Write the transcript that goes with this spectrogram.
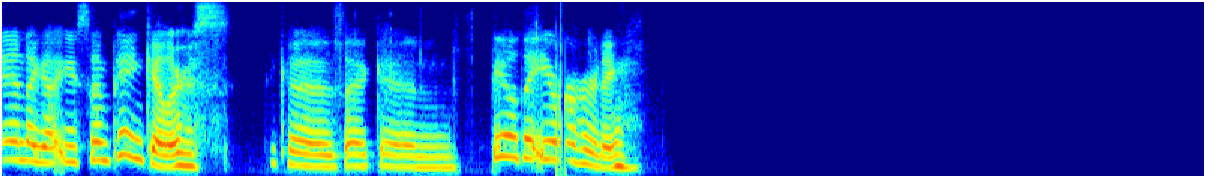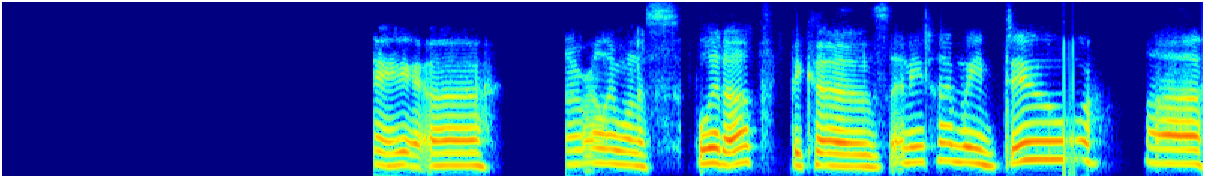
And I got you some painkillers because I can feel that you were hurting. Hey, uh, I don't really want to split up because anytime we do, uh,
